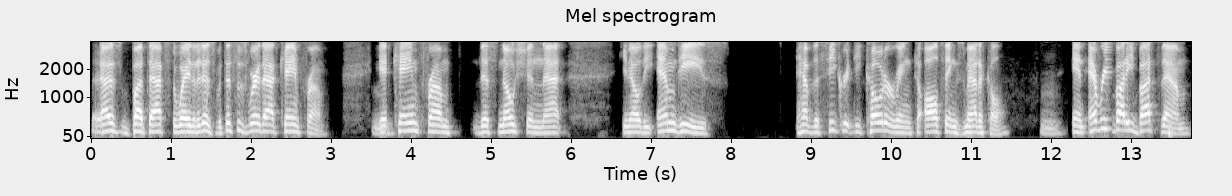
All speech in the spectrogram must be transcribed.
That is, but that's the way that it is. But this is where that came from. Mm. It came from this notion that, you know, the MDs have the secret decoder ring to all things medical, Mm. and everybody but them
